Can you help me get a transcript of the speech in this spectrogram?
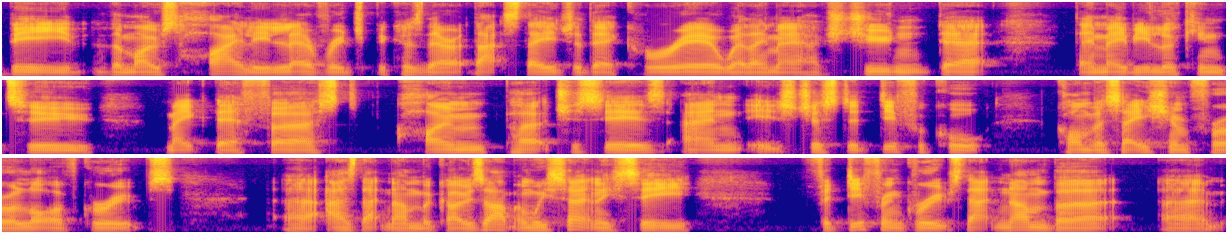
be the most highly leveraged because they're at that stage of their career where they may have student debt they may be looking to make their first home purchases and it's just a difficult conversation for a lot of groups uh, as that number goes up. And we certainly see for different groups, that number um,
